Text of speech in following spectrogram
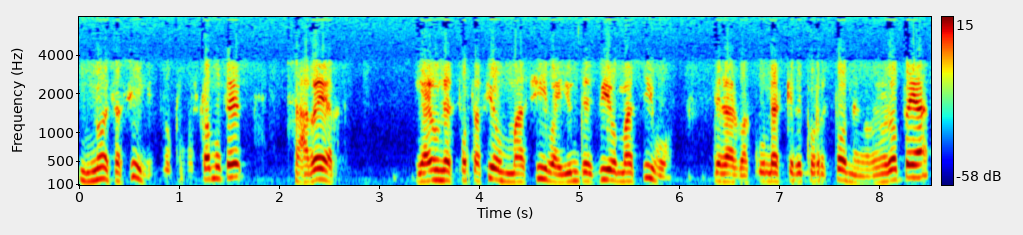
no es así. Lo que buscamos es saber si hay una exportación masiva y un desvío masivo de las vacunas que le corresponden a la Unión Europea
